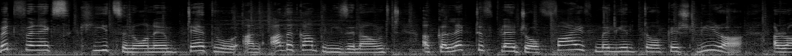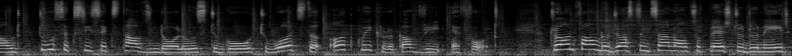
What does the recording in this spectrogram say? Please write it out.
Bitfinex, Keith Synonym, Tether, and other companies announced a collective pledge of 5 million Turkish lira, around $266,000 to go towards the earthquake recovery effort. Tron founder Justin Sun also pledged to donate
